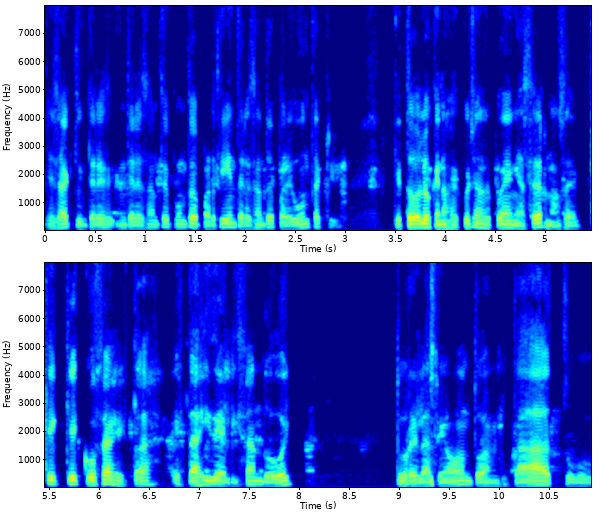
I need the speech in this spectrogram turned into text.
Exacto, interesante punto de partida, interesante pregunta que, que todos los que nos escuchan se pueden hacer, ¿no? O sea, ¿qué, qué cosas estás, estás idealizando hoy? Tu relación, tu amistad, tu,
